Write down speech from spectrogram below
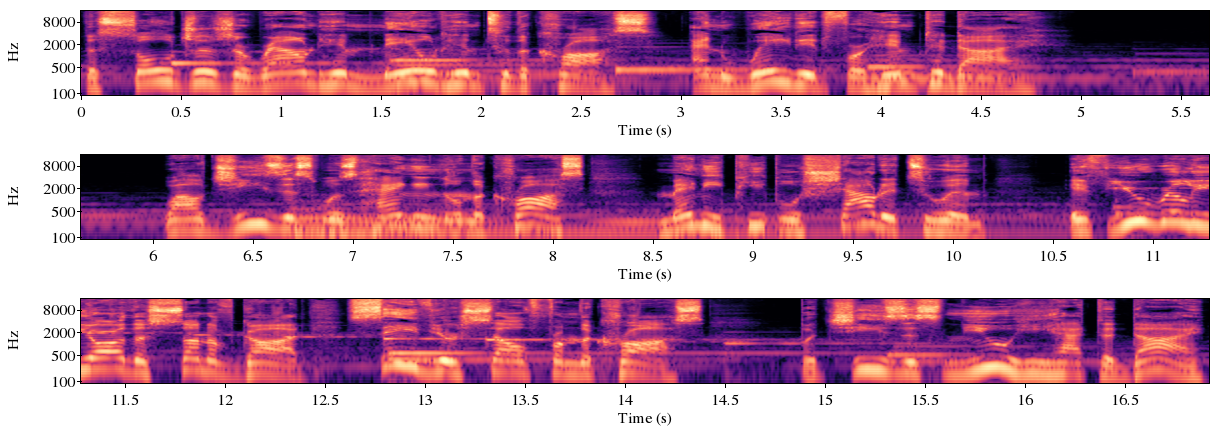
the soldiers around him nailed him to the cross and waited for him to die. While Jesus was hanging on the cross, many people shouted to him, If you really are the Son of God, save yourself from the cross. But Jesus knew he had to die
